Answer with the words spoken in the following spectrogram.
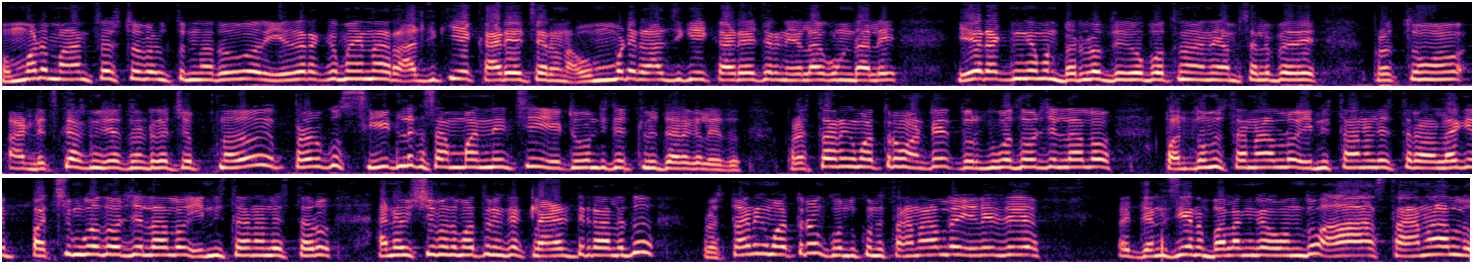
ఉమ్మడి మేనిఫెస్టో వెళ్తున్నారు. ఏ రకమైన రాజకీయ కార్యాచరణ ఉమ్మడి రాజకీయ కార్యాచరణ ఎలా ఉండాలి ఏ రకంగా మనం బరిలో దిగబోతున్నాం అనే అంశాలపై ప్రస్తుతం ఆ డిస్కషన్ చేస్తున్నట్టుగా చెప్తున్నారు. ఇప్పటివరకు సీట్లకు సంబంధించి ఎటువంటి చర్చలు జరగలేదు. ప్రస్తుతానికి మాత్రం అంటే తూర్పుగోదావరి జిల్లాలో పంతొమ్మిది స్థానాల్లో ఎన్ని స్థానాలు ఇస్తారు అలాగే పశ్చిమ గోదావరి జిల్లాలో ఎన్ని స్థానాలు ఇస్తారు అనే విషయం మీద మాత్రం ఇంకా క్లారిటీ రాలేదు. ప్రస్తుతానికి మాత్రం కొన్ని కొన్ని స్థానాల్లో ఏదైతే జనసేన బలంగా ఉందో ఆ స్థానాలు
